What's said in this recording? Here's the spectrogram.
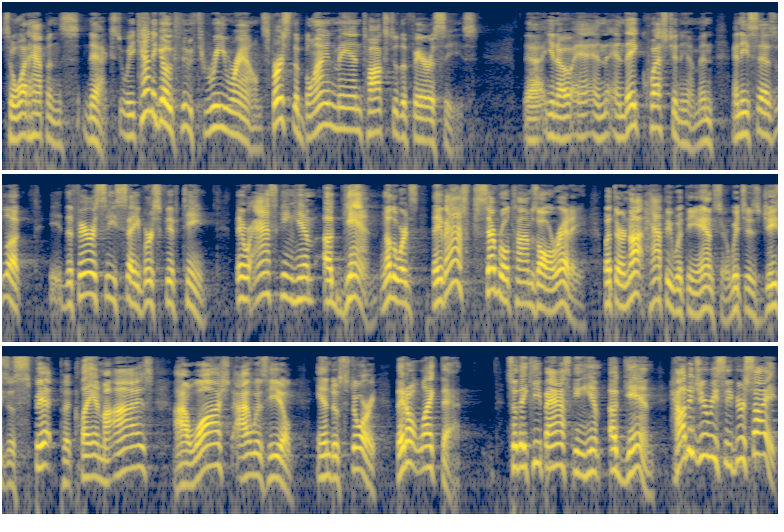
So what happens next? We kind of go through three rounds. First, the blind man talks to the Pharisees. Uh, you know, and, and they question him. And, and he says, look, the Pharisees say, verse 15, they were asking him again. In other words, they've asked several times already, but they're not happy with the answer, which is Jesus spit, put clay in my eyes, I washed, I was healed. End of story. They don't like that. So they keep asking him again, How did you receive your sight?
